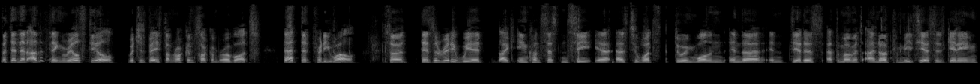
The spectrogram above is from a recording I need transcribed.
but then that other thing, Real Steel, which is based on Rock'em Sock'em Robots, that did pretty well. So there's a really weird like inconsistency uh, as to what's doing well in, in the in theaters at the moment. I know Prometheus is getting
